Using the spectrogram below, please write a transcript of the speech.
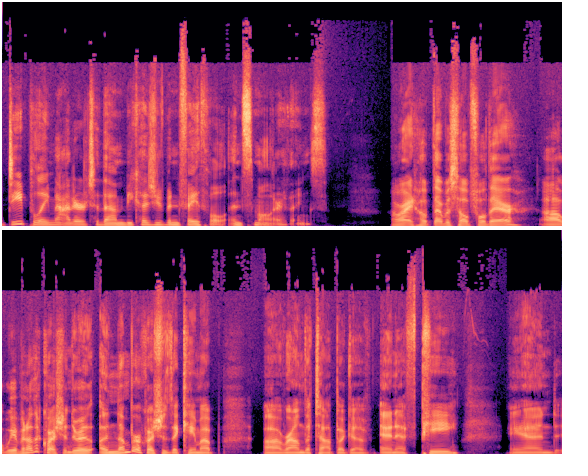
deeply matter to them because you've been faithful in smaller things. All right, hope that was helpful there. Uh, we have another question. There are a number of questions that came up uh, around the topic of NFP, and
